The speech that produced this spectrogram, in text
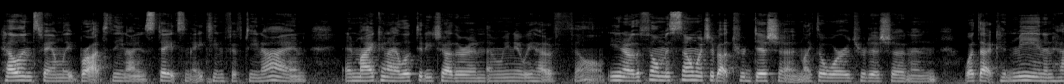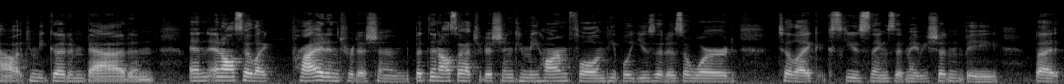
Helen's family brought to the United States in 1859. And Mike and I looked at each other and, and, we knew we had a film. You know, the film is so much about tradition, like the word tradition and what that can mean and how it can be good and bad and, and, and also like pride in tradition, but then also how tradition can be harmful and people use it as a word to like excuse things that maybe shouldn't be. But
